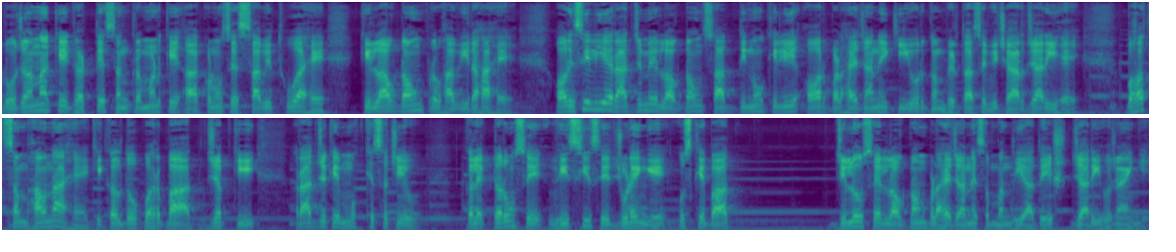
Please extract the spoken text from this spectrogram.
रोज़ाना के घटते संक्रमण के आंकड़ों से साबित हुआ है कि लॉकडाउन प्रभावी रहा है और इसीलिए राज्य में लॉकडाउन सात दिनों के लिए और बढ़ाए जाने की ओर गंभीरता से विचार जारी है। बहुत संभावना है कि कल दोपहर बाद, जबकि राज्य के मुख्य सचिव कलेक्टरों से वीसी से जुड़ेंगे, उसके बाद जिलों से लॉकडाउन बढ़ाए जाने संबंधी आदेश जारी हो जाएँगे।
